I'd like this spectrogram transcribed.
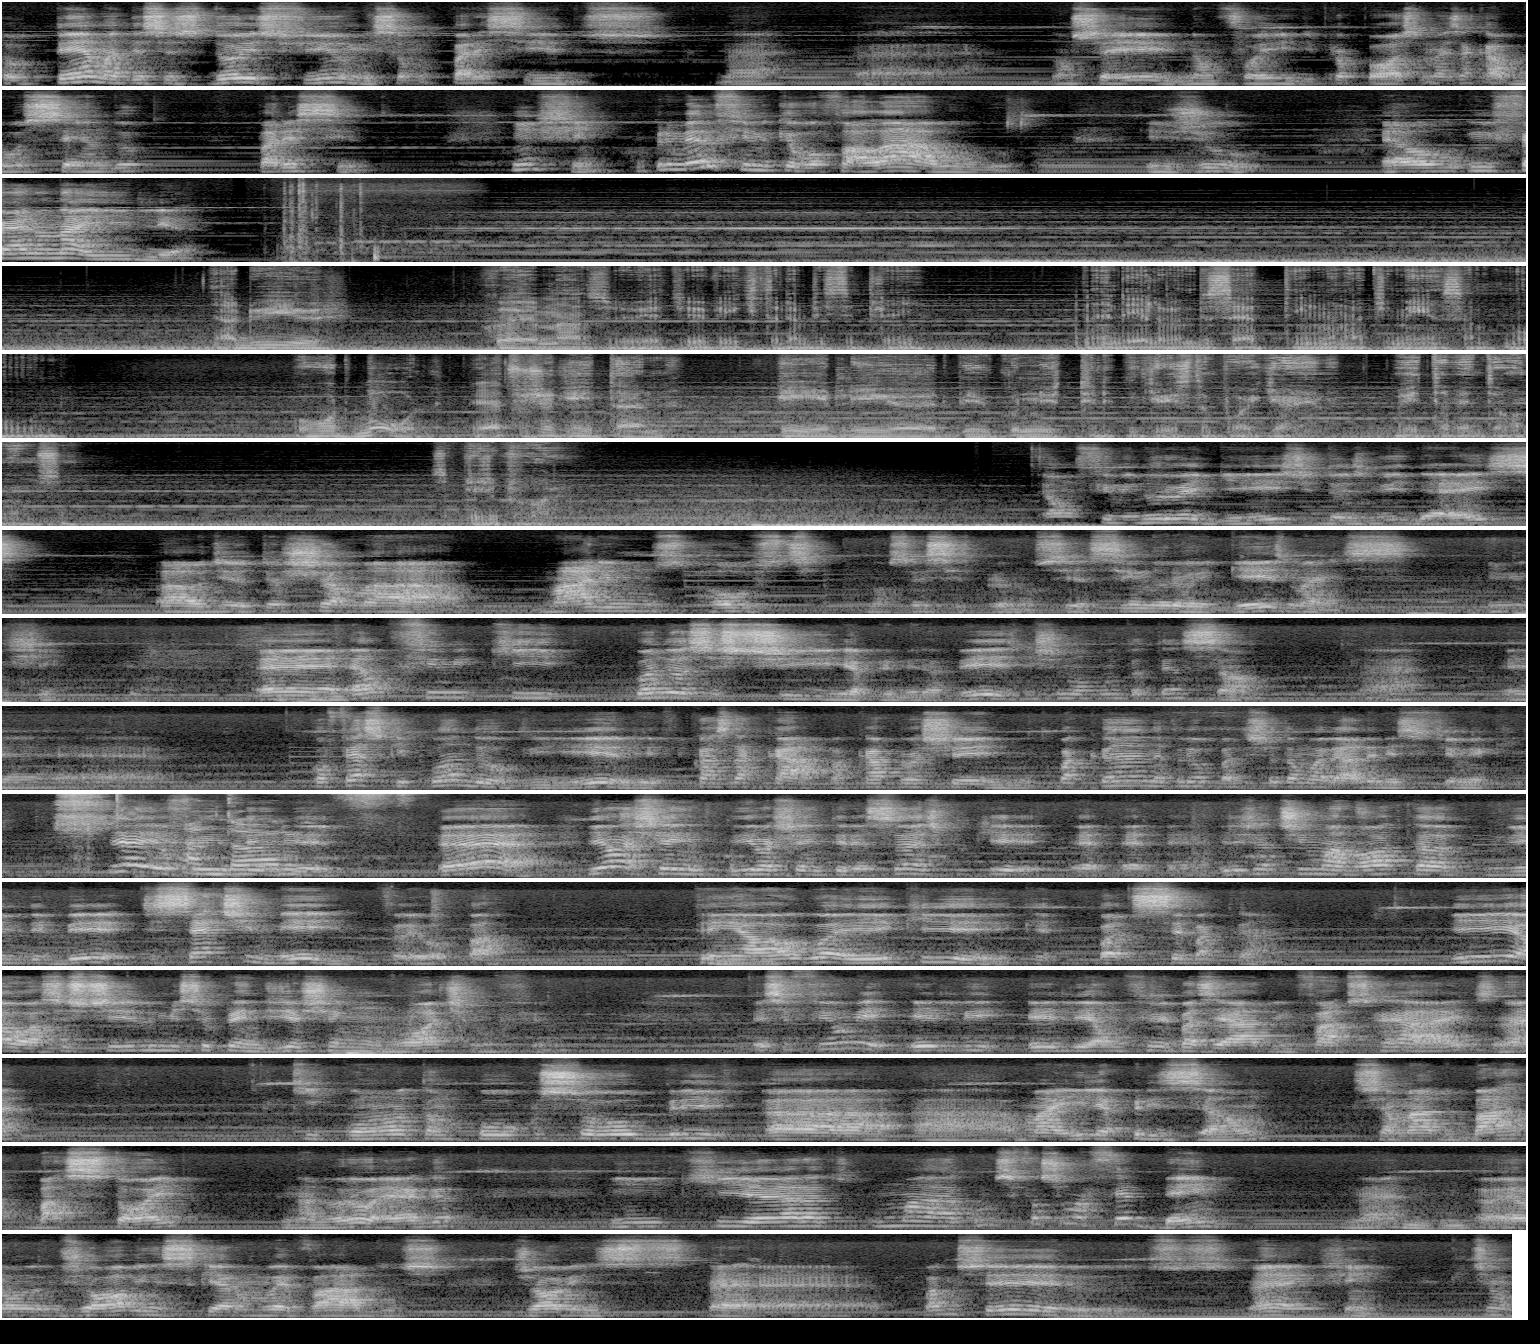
o tema desses dois filmes são muito parecidos, né? É, não sei, não foi de propósito, mas acabou sendo parecido. Enfim, o primeiro filme que eu vou falar, Hugo e Ju, é o Inferno na Ilha. Ja, du är ju sjöman så du vet ju vikten av disciplin. Man är en del av en besättning, man har ett gemensamt mål. Och vårt mål är att försöka hitta en hedlig, ödmjuk och nyttig liten kristen pojke här inne. Och hittar vi inte honom så, så blir du kvar. É um filme norueguês de 2010. Ah, o diretor chama Marius Host. Não sei se pronuncia assim norueguês, mas enfim. É, é um filme que, quando eu assisti a primeira vez, me chamou muita atenção. Né? É, Confesso que quando eu vi ele, por causa da capa, a capa eu achei muito bacana, eu falei, opa, deixa eu dar uma olhada nesse filme aqui. E aí eu fui Adoro. entender. É, e eu achei, eu achei interessante porque é, é, é, ele já tinha uma nota no IMDB de 7,5. Eu Falei, opa, tem algo aí que, que pode ser bacana. E ao assisti-lo me surpreendi, achei um ótimo filme. Esse filme, ele, ele é um filme baseado em fatos reais, né? Que conta um pouco sobre a, a, uma ilha prisão chamada ba Bastoy, na Noruega, e que era uma como se fosse uma FEBEM, né? Eram jovens que eram levados, jovens é, bagunceiros, né? enfim, que tinham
